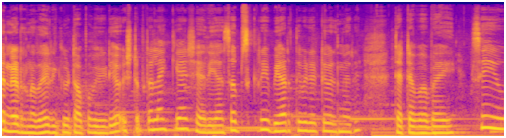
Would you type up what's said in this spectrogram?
തന്നെ ഇടുന്നതായിരിക്കും കേട്ടോ. അപ്പോൾ വീഡിയോ ഇഷ്ടപ്പെട്ട ലൈക്ക് ചെയ്യുക ഷെയർ ചെയ്യുക സബ്സ്ക്രൈബ് വീഡിയോ ആയിട്ട് വരുന്നവർ ടാറ്റ ബൈ സി യു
